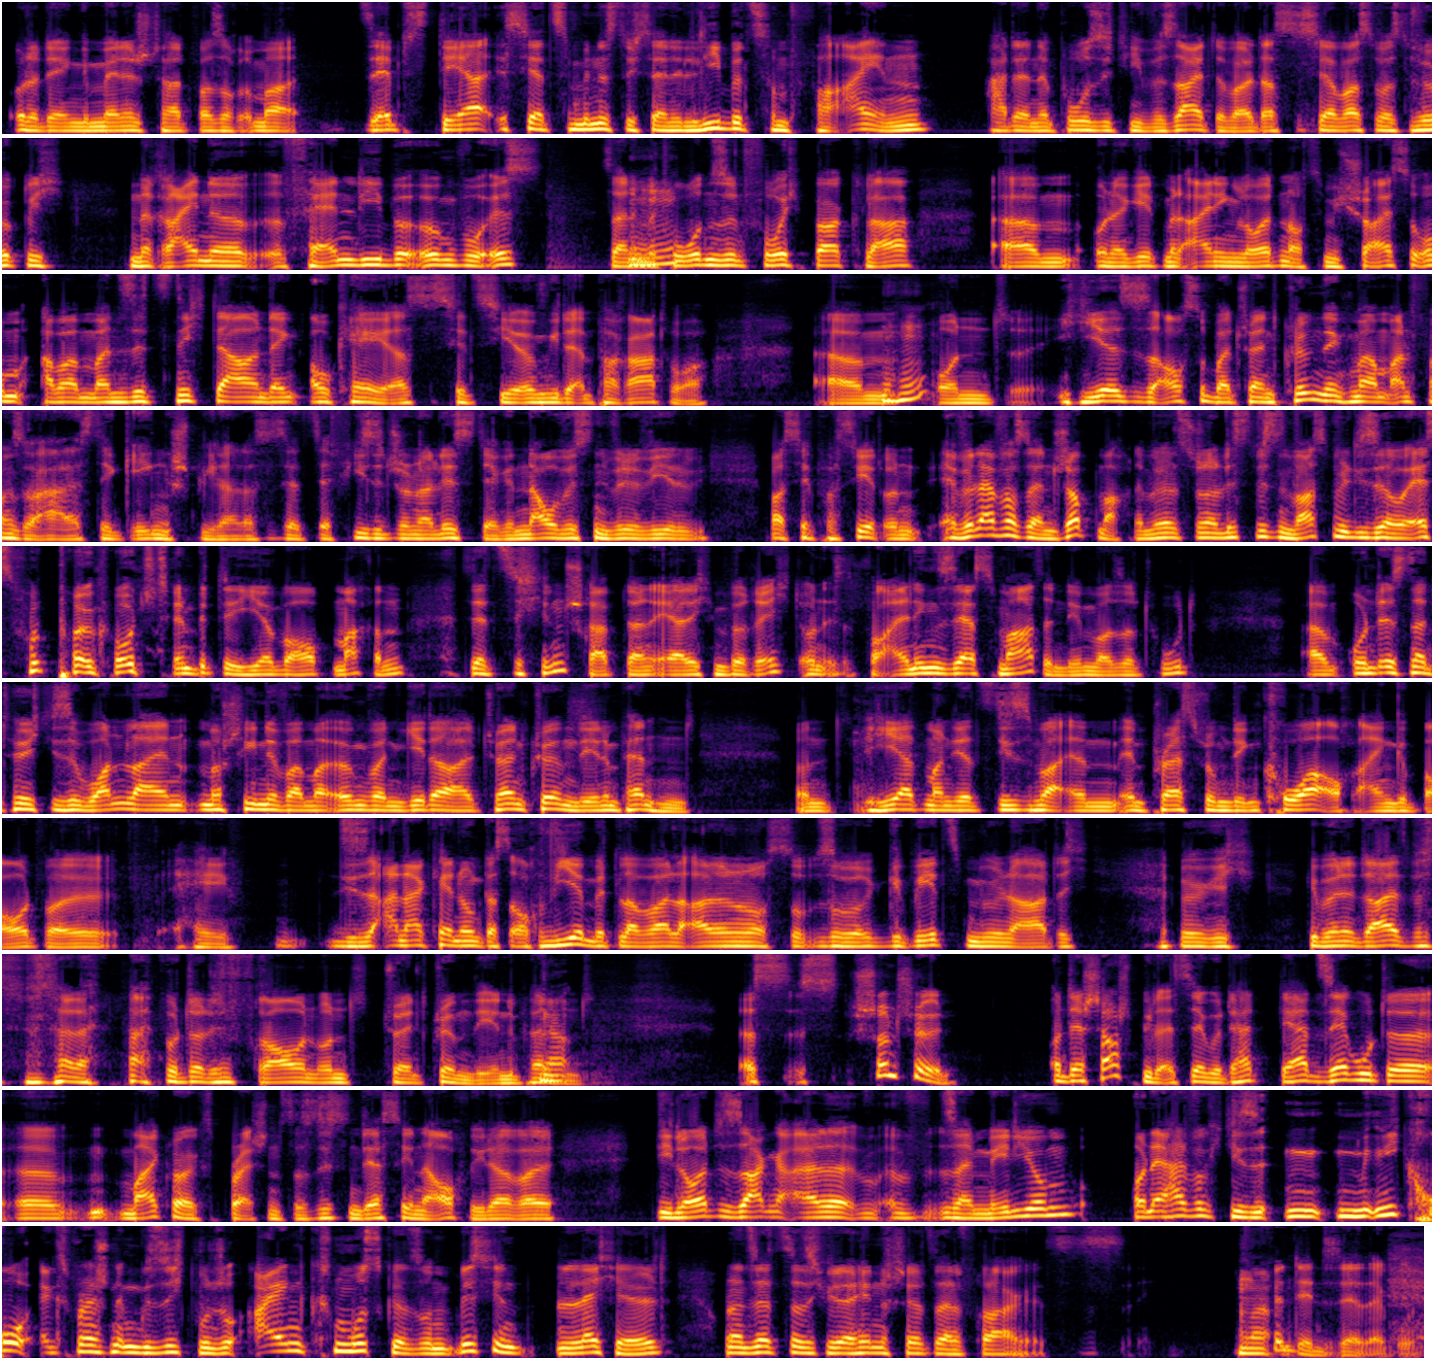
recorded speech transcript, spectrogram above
oder der ihn gemanagt hat, was auch immer, selbst der ist ja zumindest durch seine Liebe zum Verein, hat er eine positive Seite, weil das ist ja was, was wirklich eine reine äh, Fanliebe irgendwo ist. Seine Methoden sind furchtbar, klar. Ähm, und er geht mit einigen Leuten auch ziemlich scheiße um, aber man sitzt nicht da und denkt, okay, das ist jetzt hier irgendwie der Imperator. Ähm, Und hier ist es auch so, bei Trent Grimm denkt man am Anfang so, ah, das ist der Gegenspieler, das ist jetzt der fiese Journalist, der genau wissen will, wie, was hier passiert. Und er will einfach seinen Job machen. Er will als Journalist wissen, was will dieser US-Football-Coach denn bitte hier überhaupt machen? Setzt sich hin, schreibt dann einen ehrlichen Bericht und ist vor allen Dingen sehr smart in dem, was er tut. Ähm, und ist natürlich diese One-Line-Maschine, weil mal irgendwann jeder halt Trent Grimm, the Independent. Und hier hat man jetzt dieses Mal im, im Pressroom den Chor auch eingebaut, weil, hey, diese Anerkennung, dass auch wir mittlerweile alle nur noch so, so gebetsmühlenartig wirklich gewinnen da ist, bist du Leib unter den Frauen und Trent Grimm, the Independent. Ja. Das ist schon schön. Und der Schauspieler ist sehr gut. Der hat, der hat sehr gute äh, Micro-Expressions. Das ist in der Szene auch wieder, weil die Leute sagen alle äh, sein Medium und er hat wirklich diese Mikro-Expression im Gesicht, wo so ein Muskel so ein bisschen lächelt und dann setzt er sich wieder hin und stellt seine Frage. Ist, ich Ja. finde den sehr, sehr gut.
